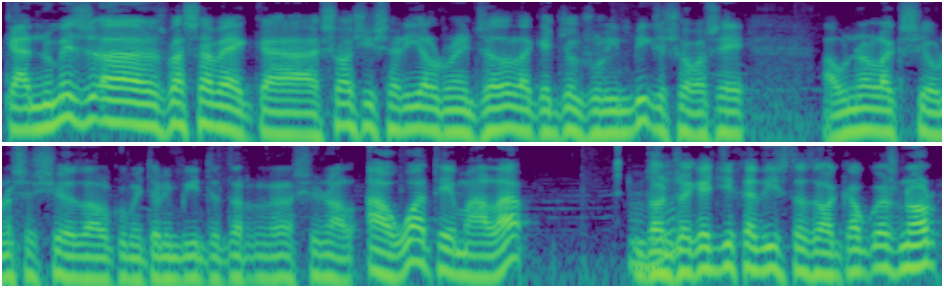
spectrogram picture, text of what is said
que només eh, es va saber que Sochi seria l'organitzador d'aquests Jocs Olímpics, això va ser a una elecció, una sessió del Comitè Olímpic Internacional a Guatemala, doncs aquests jihadistes del Caucas Nord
